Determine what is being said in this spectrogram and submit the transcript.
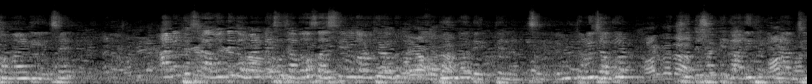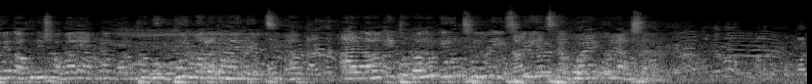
সময় দিয়েছেন। আমি তোমার কাছে যাব ফার্স্ট টাইম দেখতে লাগছে। তুমি যখন গাড়ি থেকে নামছিলে, তখনই সবাই আমরা মন্ত্রমুগ্ধর মতো তোমায় দেখছিলাম। আর আমাকে একটু বলো কীরকম ছিল আর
